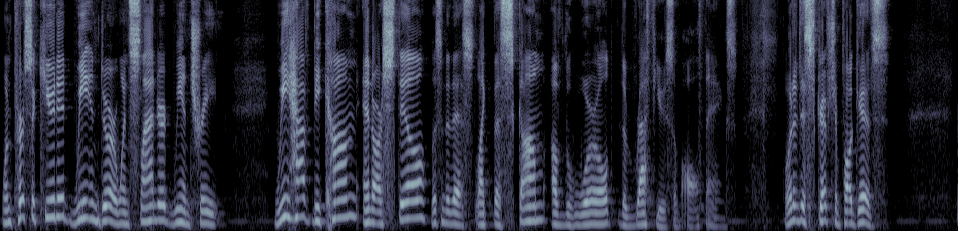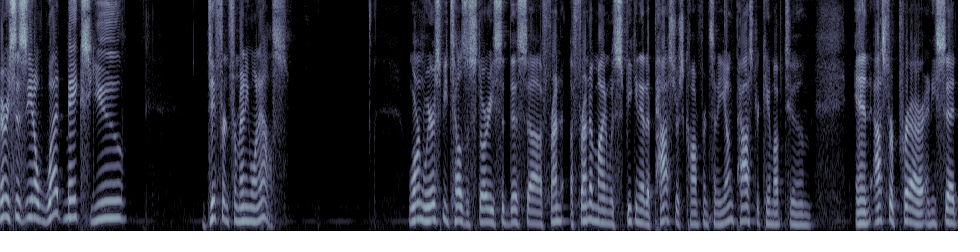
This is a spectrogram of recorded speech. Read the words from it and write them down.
When persecuted, we endure. When slandered, we entreat. We have become and are still, listen to this, like the scum of the world, the refuse of all things. What a description Paul gives. Remember, he says, you know, what makes you different from anyone else? Warren Wiersbe tells a story. He said this uh, friend, a friend of mine was speaking at a pastor's conference, and a young pastor came up to him and asked for prayer. And he said,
